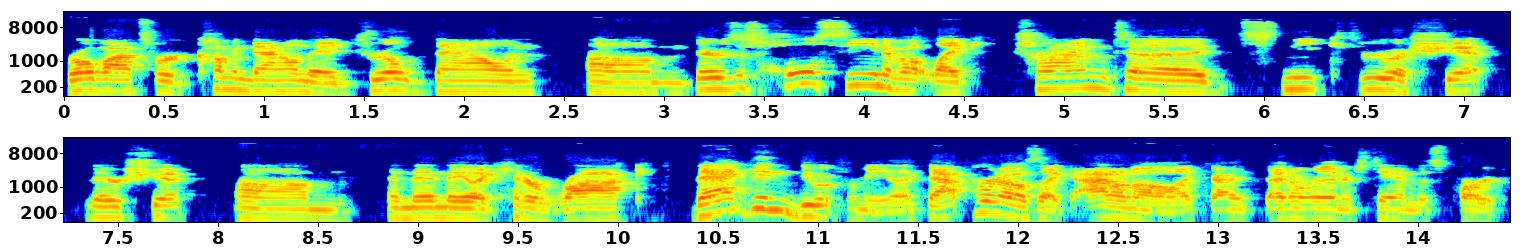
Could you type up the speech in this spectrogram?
robots were coming down. They had drilled down. Um, there's this whole scene about like trying to sneak through a ship, their ship, um, and then they like hit a rock. That didn't do it for me. Like that part, I was like, I don't know. Like I, I don't really understand this part.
